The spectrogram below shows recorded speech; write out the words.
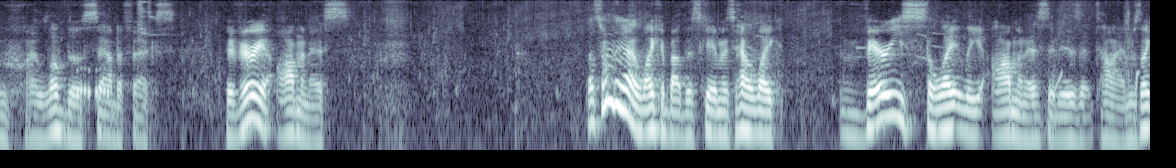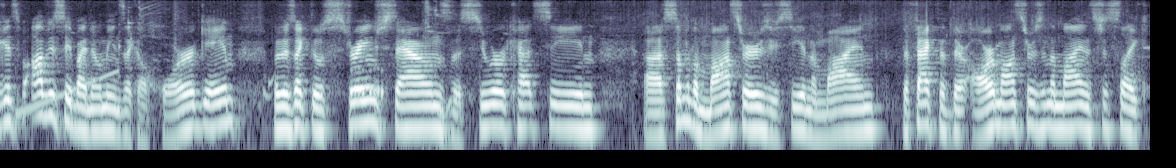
Ooh, I love those sound effects. They're very ominous. That's one thing I like about this game, is how, like, very slightly ominous it is at times. Like, it's obviously by no means, like, a horror game, but there's like those strange sounds, the sewer cutscene, uh, some of the monsters you see in the mine. The fact that there are monsters in the mine, it's just like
